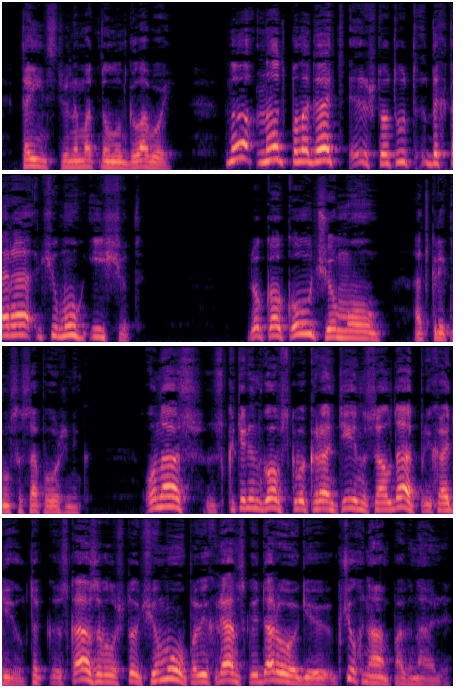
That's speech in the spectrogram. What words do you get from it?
— таинственно мотнул он головой. — Но надо полагать, что тут доктора чуму ищут. — Да какую чуму? — откликнулся сапожник. — У нас с Катеринговского карантина солдат приходил, так сказывал, что чуму по Вихлянской дороге к чухнам погнали.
